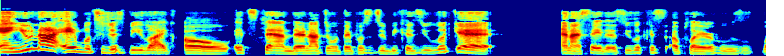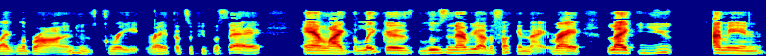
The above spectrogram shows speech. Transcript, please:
And you're not able to just be like, oh, it's them. They're not doing what they're supposed to do because you look at, and I say this, you look at a player who's like LeBron and who's great, right? That's what people say. And like the Lakers losing every other fucking night, right? Like you, I mean,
